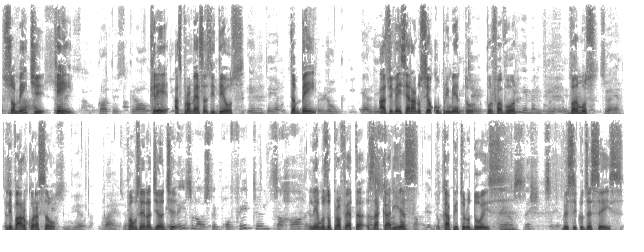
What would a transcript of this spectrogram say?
Somente quem crê as promessas de Deus também as vivenciará no seu cumprimento. Por favor, vamos levar o coração. Vamos ler adiante. Lemos o profeta Zacarias, capítulo 2, versículo 16.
